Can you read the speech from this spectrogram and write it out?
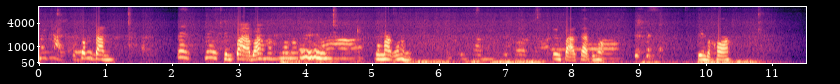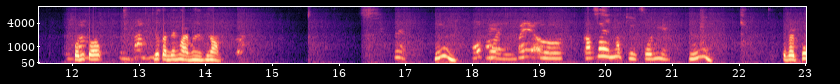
ไม่ถ่ายคนส้มตำแม่แม่กินปลาปะมามากกว่าหันกินปลาแซ่บพี่น้องกินปลาคอฝนตกอยู่กันได้หน่อยมือพี่น้องอืมไปเออกาแฟมาถือฝนเนี่ย อืมจะไปปู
